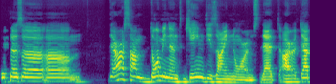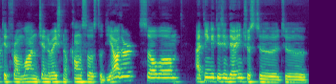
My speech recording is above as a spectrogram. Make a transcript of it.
because uh, um, there are some dominant game design norms that are adapted from one generation of consoles to the other. So um, I think it is in their interest to to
